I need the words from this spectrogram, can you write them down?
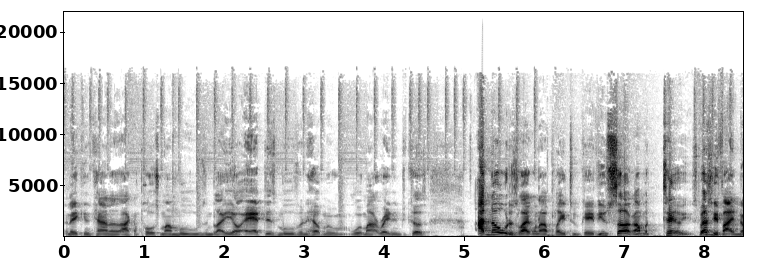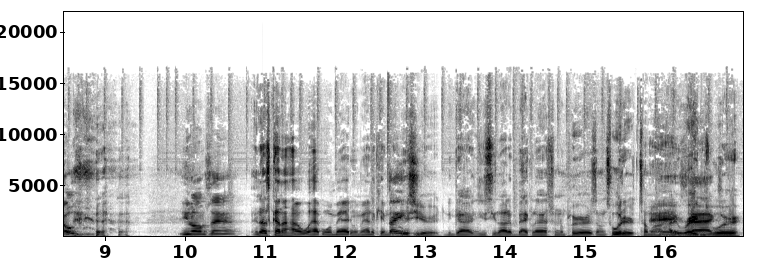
and they can kind of I can post my moves and be like, yo, add this move and help me with my rating because I know what it's like when I play 2K. If you suck, I'm gonna tell you, especially if I know you. you know what I'm saying? And that's kind of how what happened with Madden. When Madden came out this you. year, the guys you see a lot of backlash from the players on Twitter talking about how their ratings were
